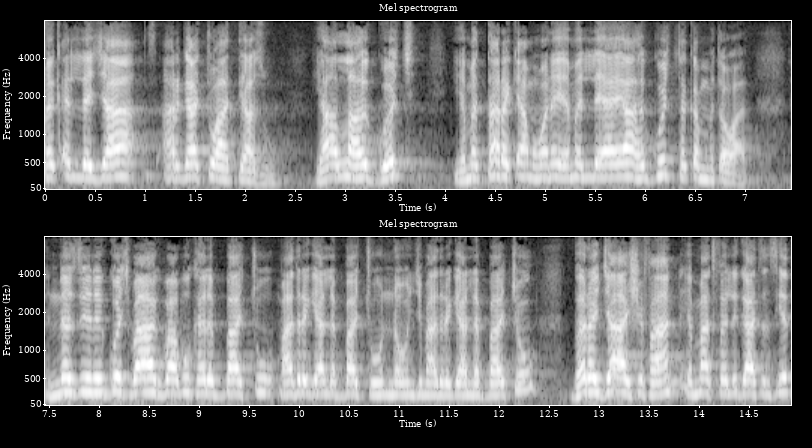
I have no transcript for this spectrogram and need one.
መቀለጃ አርጋችሁ አትያዙ። የአላህ ህጎች የመታረቂያም ሆነ የመለያያ ህጎች ተቀምጠዋል። እነዚህን ህጎች በአግባቡ ከልባችሁ ማድረግ ያለባችሁን ነው እንጂ ማድረግ ያለባችሁ በረጃ ሽፋን የማትፈልጋትን ሴት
